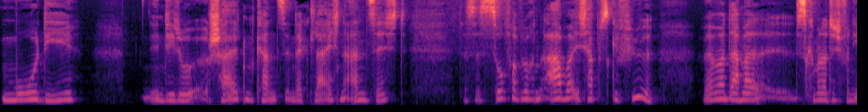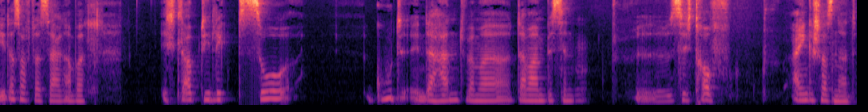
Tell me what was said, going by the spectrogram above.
Modi, in die du schalten kannst in der gleichen Ansicht. Das ist so verwirrend, aber ich habe das Gefühl, wenn man da mal, das kann man natürlich von jeder Software sagen, aber ich glaube, die liegt so gut in der Hand, wenn man da mal ein bisschen äh, sich drauf eingeschossen hat.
